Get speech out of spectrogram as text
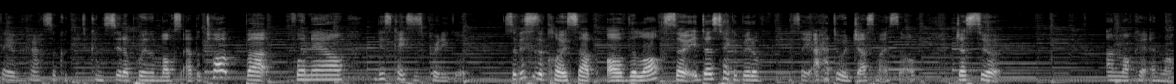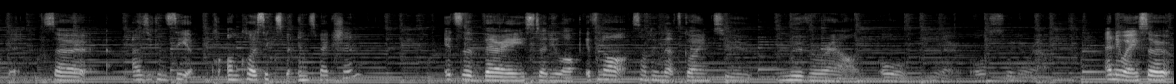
Faber-Castell could consider putting the locks at the top, but for now, this case is pretty good. So this is a close-up of the lock, so it does take a bit of, so I had to adjust myself just to unlock it and lock it. So as you can see on close inspection, it's a very sturdy lock. It's not something that's going to move around or, you know, or swing around. Anyway, so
